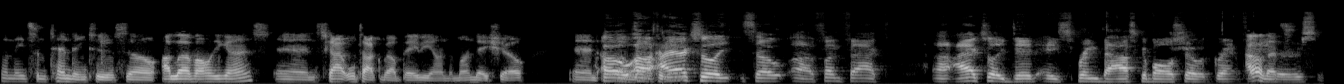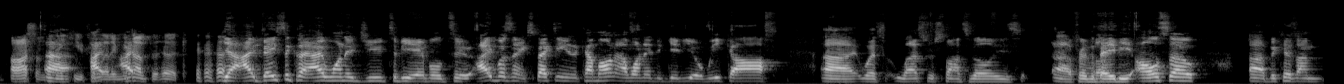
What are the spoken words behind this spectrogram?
that needs some tending to. So I love all you guys. And Scott, we'll talk about baby on the Monday show. And I Oh, uh, I actually, so uh, fun fact, uh, I actually did a spring basketball show with Grant Oh, that's awesome. Thank Uh, you for I- letting me I- off the hook. yeah, I basically I wanted you to be able to. I wasn't expecting you to come on. I wanted to give you a week off uh, with less responsibilities uh, for the Well- baby. Also, uh, because I'm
